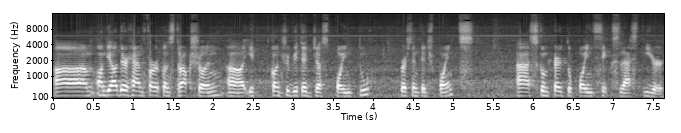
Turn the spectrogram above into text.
Um, on the other hand, for construction, uh, it contributed just 0.2 percentage points as compared to 0.6 last year.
